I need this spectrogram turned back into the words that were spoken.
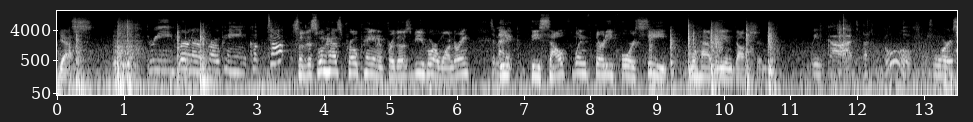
Yes. Three burner propane cooktop. So this one has propane, and for those of you who are wondering, the, the Southwind 34C will have the induction. We've got uh, ooh drawers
